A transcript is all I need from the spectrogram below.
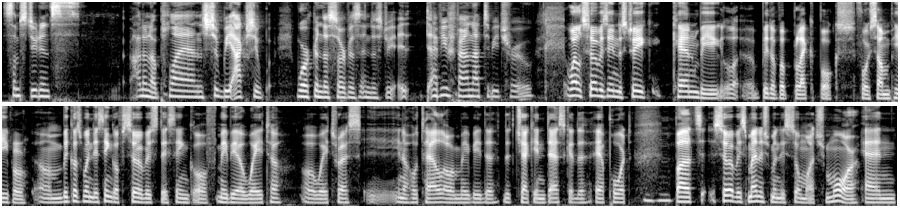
some students. I don't know plans. Should we actually work in the service industry? It, have you found that to be true? Well, service industry can be a bit of a black box for some people um, because when they think of service, they think of maybe a waiter or waitress in a hotel or maybe the, the check-in desk at the airport. Mhm. But service management is so much more. And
